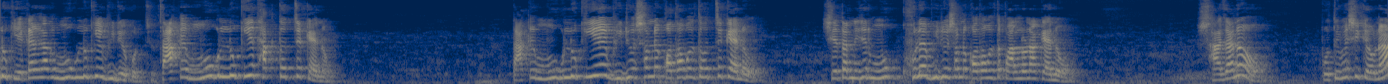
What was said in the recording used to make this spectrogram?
লুকিয়ে, কেন তাকে মুখ লুকিয়ে ভিডিও করছে? তাকে মুখ লুকিয়ে থাকতে হচ্ছে কেন? তাকে মুখ লুকিয়ে ভিডিওর সামনে কথা বলতে হচ্ছে কেন? সে তার নিজের মুখ খুলে ভিডিওর সামনে কথা বলতে পারল না কেন? সাজানো? প্রতিবেশী কেউ না?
